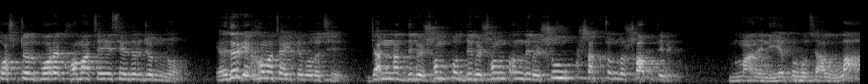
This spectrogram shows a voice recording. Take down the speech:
কষ্টের পরে ক্ষমা চেয়েছে এদের জন্য। এদেরকে ক্ষমা চাইতে বলেছে, জান্নাত দেবে, সম্পদ দেবে, সন্তান দেবে, সুখ, স্বাচ্ছন্দ্য সব দেবে। মানে নিয়ে এরপর বলছে, আল্লাহ,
